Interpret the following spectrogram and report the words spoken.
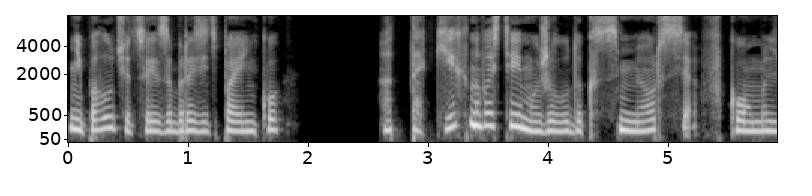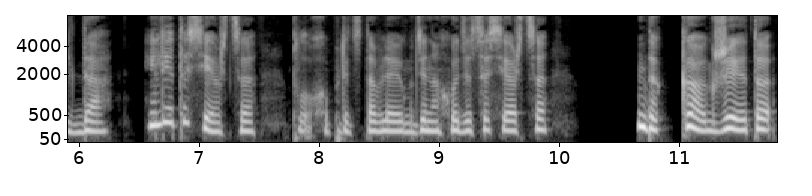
Не получится изобразить паиньку. От таких новостей мой желудок смёрся в ком льда. Или это сердце? Плохо представляю, где находится сердце. «Да как же это...»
